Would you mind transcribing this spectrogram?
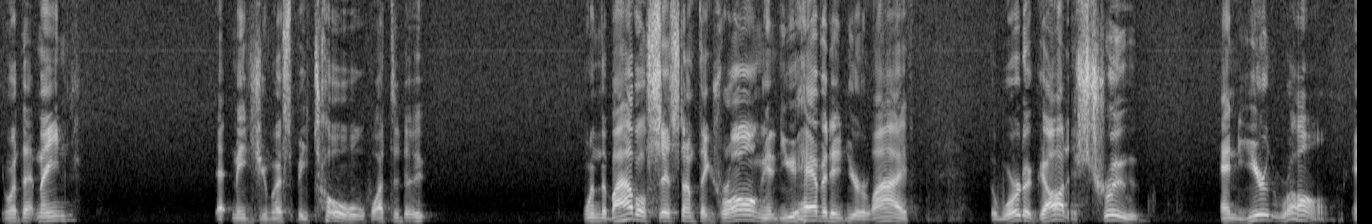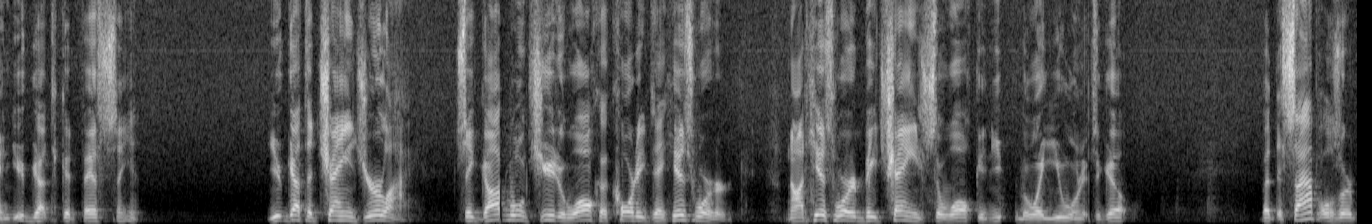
You know what that means? That means you must be told what to do. When the Bible says something's wrong and you have it in your life, the Word of God is true and you're wrong and you've got to confess sin. You've got to change your life. See, God wants you to walk according to His Word, not His Word be changed to walk in you, the way you want it to go. But disciples are,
